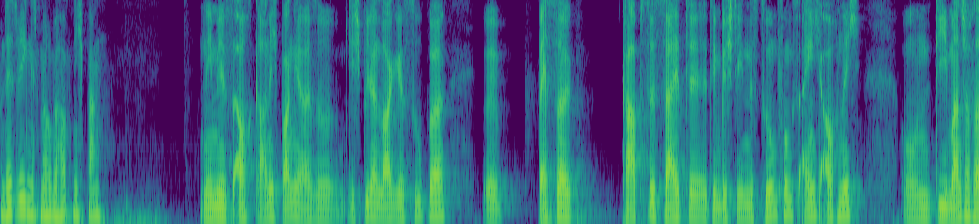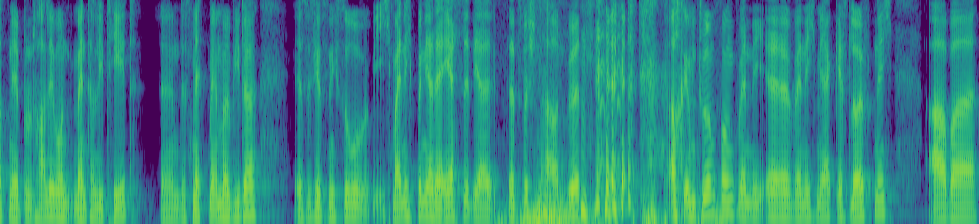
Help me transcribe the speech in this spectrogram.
Und deswegen ist mir überhaupt nicht bang. Nee, mir ist auch gar nicht bange. Also die Spielanlage ist super. Äh, besser gab es das seit äh, dem Bestehen des Turmfunks eigentlich auch nicht. Und die Mannschaft hat eine brutale Mentalität. Ähm, das merkt man immer wieder. Es ist jetzt nicht so, ich meine, ich bin ja der Erste, der dazwischen hauen wird. auch im Turmfunk, wenn ich, äh, wenn ich merke, es läuft nicht. Aber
